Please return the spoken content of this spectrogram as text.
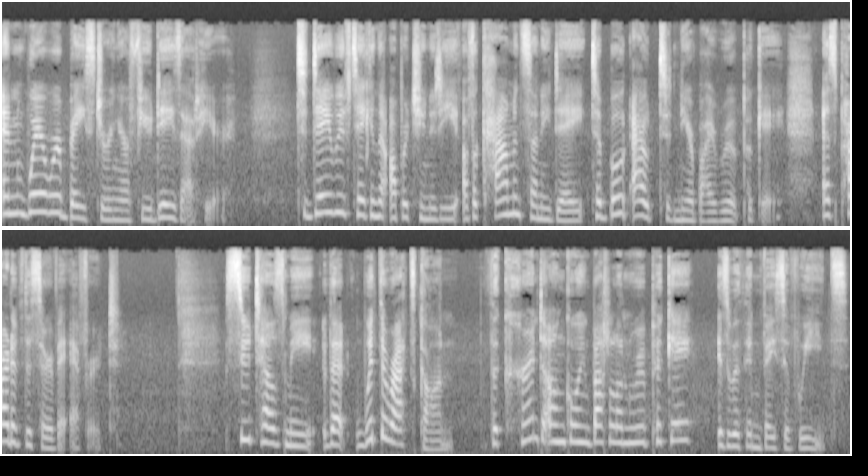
and where we're based during our few days out here. Today we've taken the opportunity of a calm and sunny day to boat out to nearby Ruapuke as part of the survey effort. Sue tells me that with the rats gone, the current ongoing battle on Ruapuke is with invasive weeds,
